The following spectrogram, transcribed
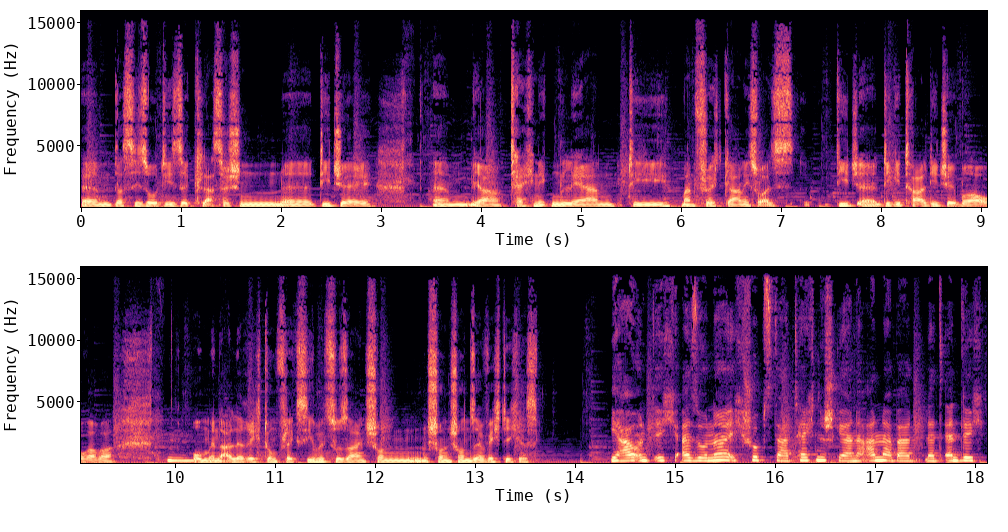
Äh, ähm, dass sie so diese klassischen äh, DJ ähm, ja, Techniken lernen, die man vielleicht gar nicht so als DJ, äh, Digital-DJ braucht, aber mhm. um in alle Richtungen flexibel zu sein, schon, schon, schon sehr wichtig ist. Ja, und ich, also, ne, ich schub's da technisch gerne an, aber letztendlich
